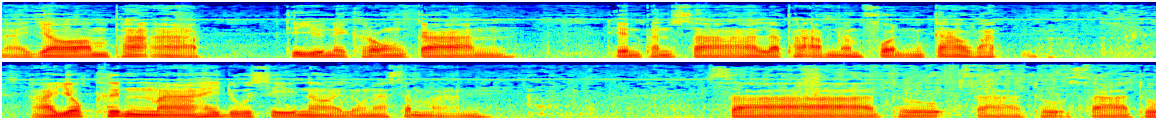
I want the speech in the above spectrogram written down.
นะย้อมผ้าอาบที่อยู่ในโครงการเทียนพรรษาและผ้าอาบน้ำฝนเก้าวัดอายกขึ้นมาให้ดูสีหน่อยหลวงนัสมานสาธุ สาธุ สาธุ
